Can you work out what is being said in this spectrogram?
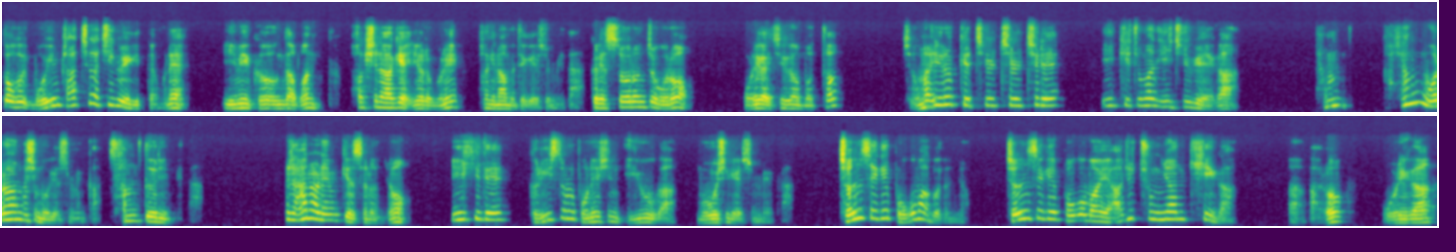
또 그 모임 자체가 지교회이기 때문에 이미 그 응답은 확실하게 여러분이 확인하면 되겠습니다. 그래서 서론적으로 우리가 지금부터 정말 이렇게 777의 이 귀중한 이 지교회가 참 가장 원하는 것이 뭐겠습니까? 삼들입니다. 그래서 하나님께서는요, 이 시대 그리스도를 보내신 이유가 무엇이겠습니까? 전 세계 복음화거든요. 전 세계 복음화의 아주 중요한 키가 아, 바로 우리가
